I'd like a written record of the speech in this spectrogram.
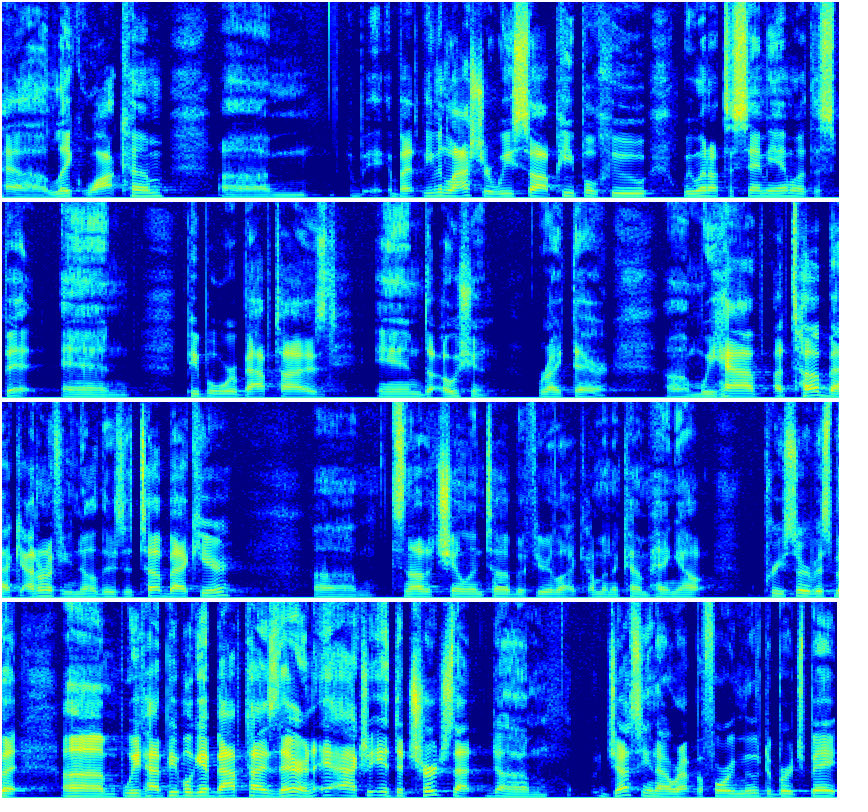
uh, Lake Whatcom. But even last year, we saw people who, we went out to Semiahmoo at the Spit, and people were baptized in the ocean right there. Um, we have a tub back, I don't know if you know, there's a tub back here. Um, it's not a chilling tub if you're like, I'm going to come hang out pre-service, but um, we've had people get baptized there. And actually, at the church that um, Jesse and I were at before we moved to Birch Bay,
